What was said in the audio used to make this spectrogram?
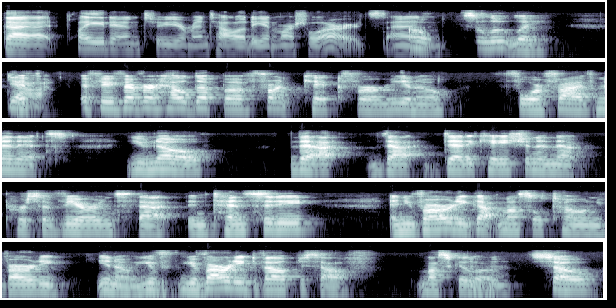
that played into your mentality in martial arts? Oh, And Oh, absolutely. yeah, If you've ever held up a front kick for, you know, four or five minutes, you know that that dedication and that perseverance, that intensity, and you've already got muscle tone. You've already, you know, you've you've already developed yourself muscular. Mhm. So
